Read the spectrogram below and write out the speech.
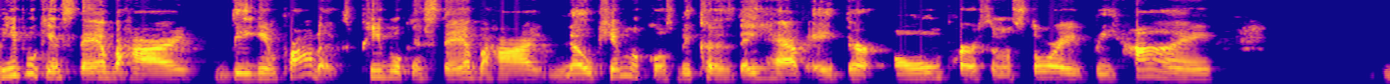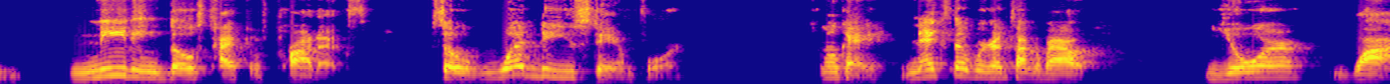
people can stand behind vegan products. People can stand behind no chemicals because they have a their own personal story behind needing those type of products. So what do you stand for? Okay, next up we're going to talk about your why.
